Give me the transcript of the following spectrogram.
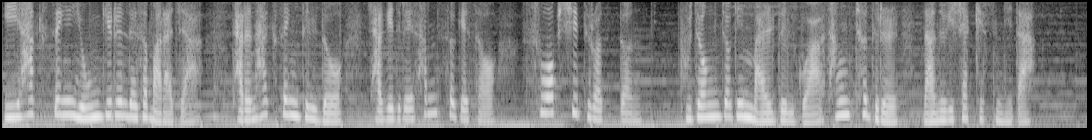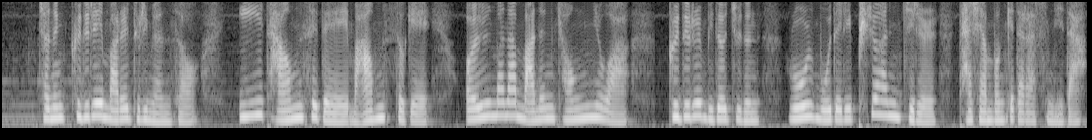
이 학생이 용기를 내서 말하자 다른 학생들도 자기들의 삶 속에서 수없이 들었던 부정적인 말들과 상처들을 나누기 시작했습니다. 저는 그들의 말을 들으면서 이 다음 세대의 마음속에 얼마나 많은 격려와 그들을 믿어주는 롤 모델이 필요한지를 다시 한번 깨달았습니다.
